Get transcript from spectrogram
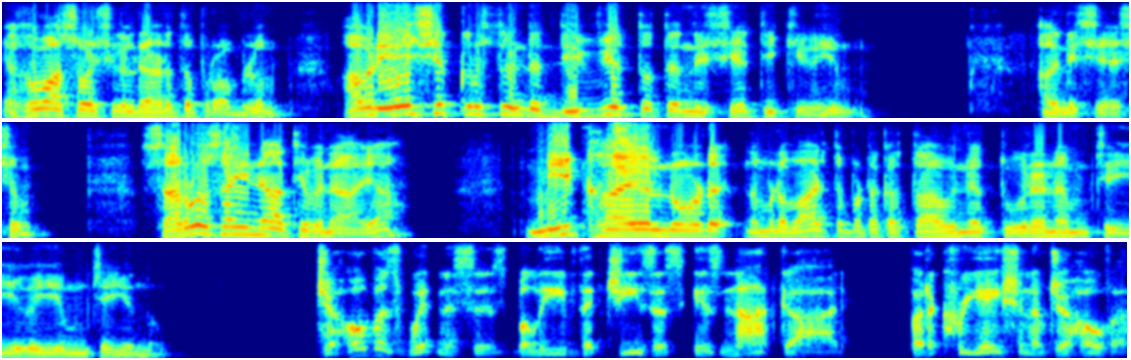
യഹോവ സോഷികളുടെ അടുത്ത പ്രോബ്ലം അവർ യേശുക്രിസ്തുവിന്റെ ദിവ്യത്വത്തെ നിഷേധിക്കുകയും അതിനുശേഷം സർവസൈന്യാധിപനായ മീഖായലിനോട് നമ്മുടെ വാഴ്ത്തപ്പെട്ട കർത്താവിനെ തുരണം ചെയ്യുകയും ചെയ്യുന്നു Jehovah's Witnesses believe that Jesus is not God, but a creation of Jehovah.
